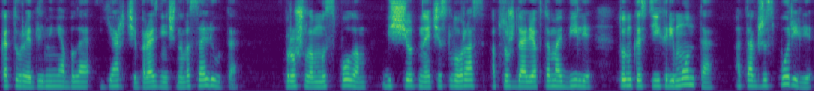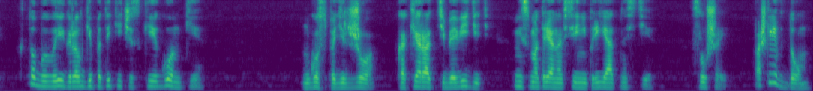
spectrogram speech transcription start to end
которая для меня была ярче праздничного салюта. В прошлом мы с Полом бесчетное число раз обсуждали автомобили, тонкости их ремонта, а также спорили, кто бы выиграл гипотетические гонки. «Господи, Джо, как я рад тебя видеть!» несмотря на все неприятности. Слушай, пошли в дом.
